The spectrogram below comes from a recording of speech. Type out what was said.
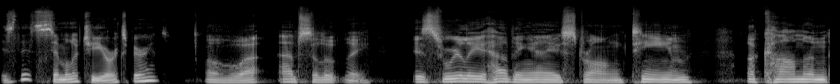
Is this similar to your experience? Oh, uh, absolutely. It's really having a strong team, a common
